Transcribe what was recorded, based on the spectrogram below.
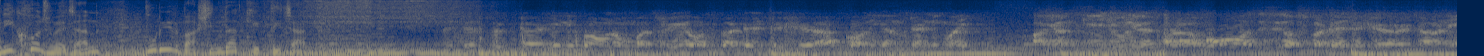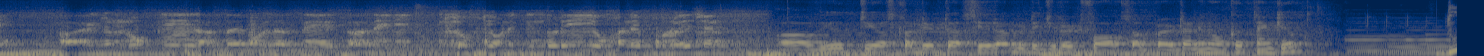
নিখোঁজ হয়ে যান পুরীর বাসিন্দা কীর্তিচাঁদ। This is Victor Uniform number 3, Oscar Delta Sierra, calling and standing by. Uh, Yankee Juliet Bravo, this is Oscar Delta Sierra returning. Uh, একজন লোককে রাস্তায় পড়ে থাকতে uh, দেখি লোকটি অনেকদিন ধরেই ওখানে রয়েছেন Uh, view T Oscar Delta Sierra, with Juliet Fox Alpha returning. Okay, thank দু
